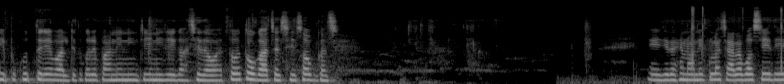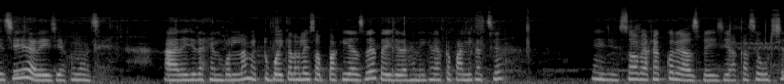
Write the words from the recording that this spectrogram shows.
এই পুকুর থেকে বালতিতে করে পানি নিজে নিজে গাছে দেওয়া। এত এত গাছ আছে, সব গাছে। এই যে দেখেন, অনেকগুলো চারা বসিয়ে দিয়েছি, আর এই যে এখনও আছে। আর এই যে দেখেন, বললাম, একটু বৈকাল হলেই সব পাখি আসবে, তো এই যে দেখেন, এখানে একটা পানি খাচ্ছে। এই যে সব এক এক করে আসবে, এই যে আকাশে উঠছে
